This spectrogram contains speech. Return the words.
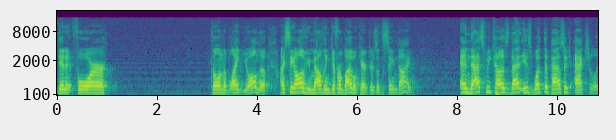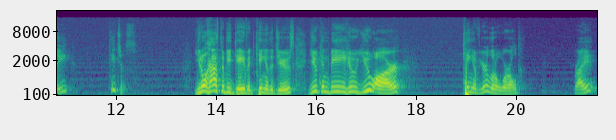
did it for fill in the blank? You all know. I see all of you mouthing different Bible characters at the same time. And that's because that is what the passage actually teaches. You don't have to be David, king of the Jews. You can be who you are, king of your little world, right?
